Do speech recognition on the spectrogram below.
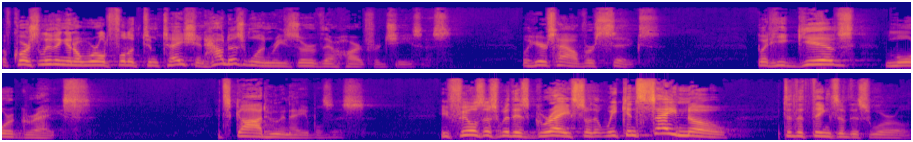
Of course, living in a world full of temptation, how does one reserve their heart for Jesus? Well, here's how, verse 6. But he gives more grace. It's God who enables us. He fills us with his grace so that we can say no to the things of this world.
